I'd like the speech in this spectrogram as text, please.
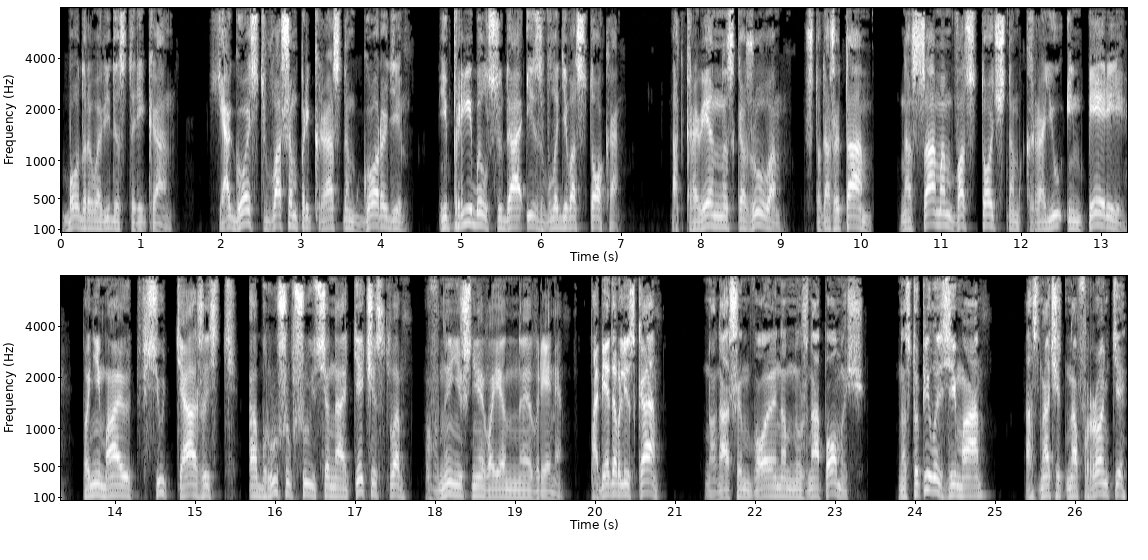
бодрого вида старикан. «Я гость в вашем прекрасном городе и прибыл сюда из Владивостока. Откровенно скажу вам, что даже там, на самом восточном краю империи, понимают всю тяжесть, обрушившуюся на Отечество в нынешнее военное время. Победа близка, но нашим воинам нужна помощь. Наступила зима, а значит, на фронте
